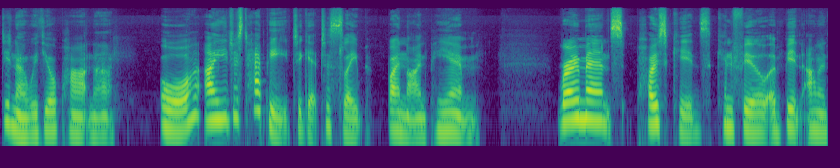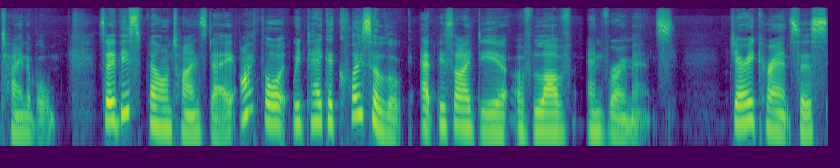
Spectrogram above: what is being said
dinner with your partner? Or are you just happy to get to sleep by 9 pm? Romance post kids can feel a bit unattainable. So, this Valentine's Day, I thought we'd take a closer look at this idea of love and romance. Gery Karantzas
